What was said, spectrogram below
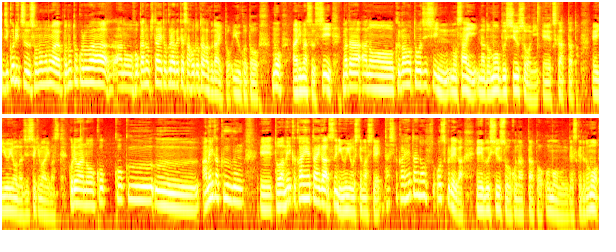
事故率そのものはこのところはあの他の機体と比べてさほど高くないということもありますしまたあの熊本地震の際なども物資輸送に、えー、使ったというような実績もあります。これはあの国国アメリカ空軍、えーと、アメリカ海兵隊がすでに運用してまして確か海兵隊のオスプレイが、えー、物資輸送を行ったと思うんですけれども、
